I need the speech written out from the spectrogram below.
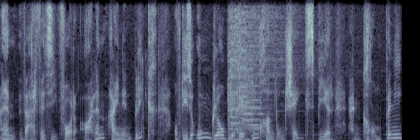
Ähm, werfen Sie vor allem einen Blick auf diese unglaubliche Buchhandlung Shakespeare and Company.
